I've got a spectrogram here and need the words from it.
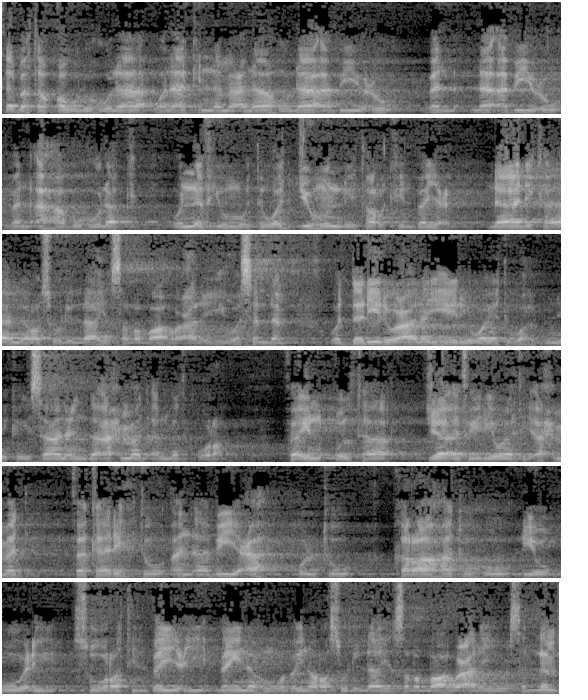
ثبت قوله لا ولكن معناه لا أبيع بل لا أبيع بل أهبه لك. والنفي متوجه لترك البيع. لا لكلام رسول الله صلى الله عليه وسلم. والدليل عليه رواية وهب بن كيسان عند أحمد المذكورة. فإن قلت جاء في رواية أحمد فكرهت أن أبيعه قلت كراهته لوقوع صورة البيع بينه وبين رسول الله صلى الله عليه وسلم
